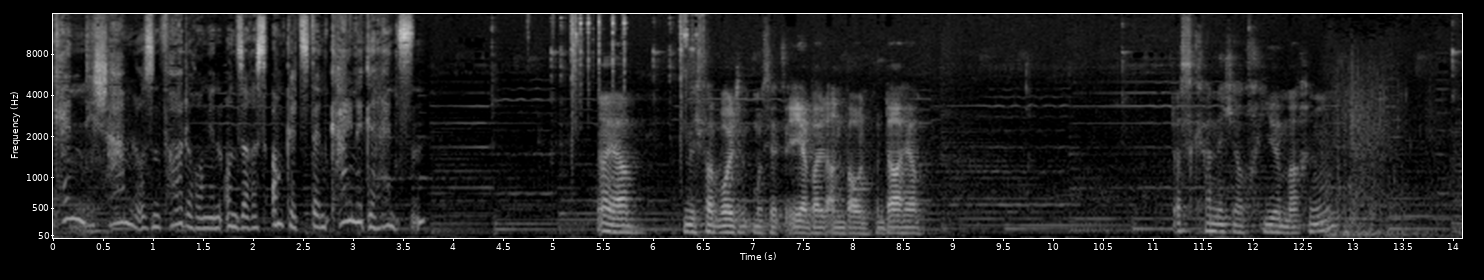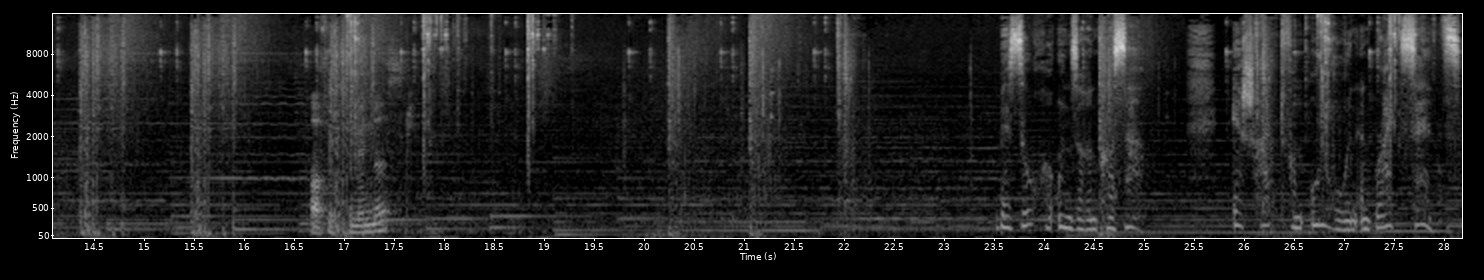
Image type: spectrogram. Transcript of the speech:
Kennen die schamlosen Forderungen unseres Onkels denn keine Grenzen? Naja, ich wollte, muss jetzt eher bald anbauen, von daher. Das kann ich auch hier machen. Hoffe ich zumindest. Besuche unseren Cousin. Er schreibt von Unruhen in Bright Sands.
